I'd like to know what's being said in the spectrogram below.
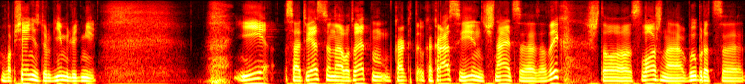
в общении с другими людьми. И, соответственно, вот в этом как, как раз и начинается затык, что сложно выбраться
